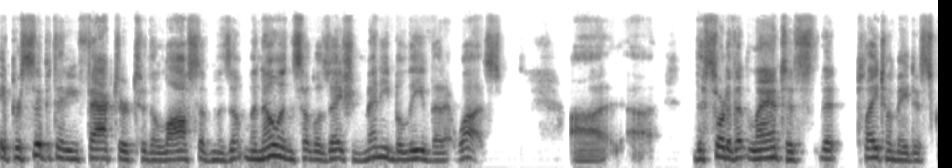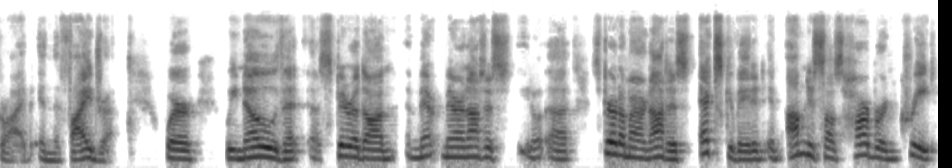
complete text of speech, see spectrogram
a precipitating factor to the loss of Minoan civilization? Many believe that it was. Uh, uh, the sort of Atlantis that Plato may describe in the Phaedra, where we know that uh, Spyridon Marinatos, you know, uh, Spyridon Marinatos excavated in Amnisos harbor in Crete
